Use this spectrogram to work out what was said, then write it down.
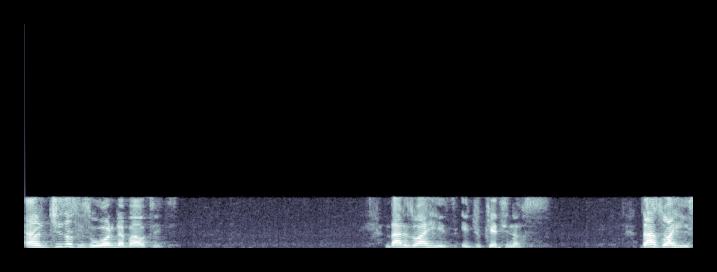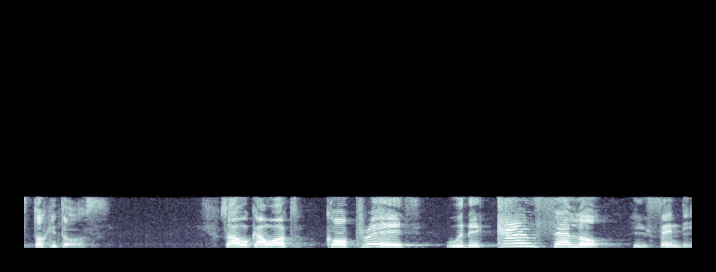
And Jesus is worried about it. That is why he's educating us. That's why he's talking to us. So we can what? Cooperate with the counselor he's sending.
